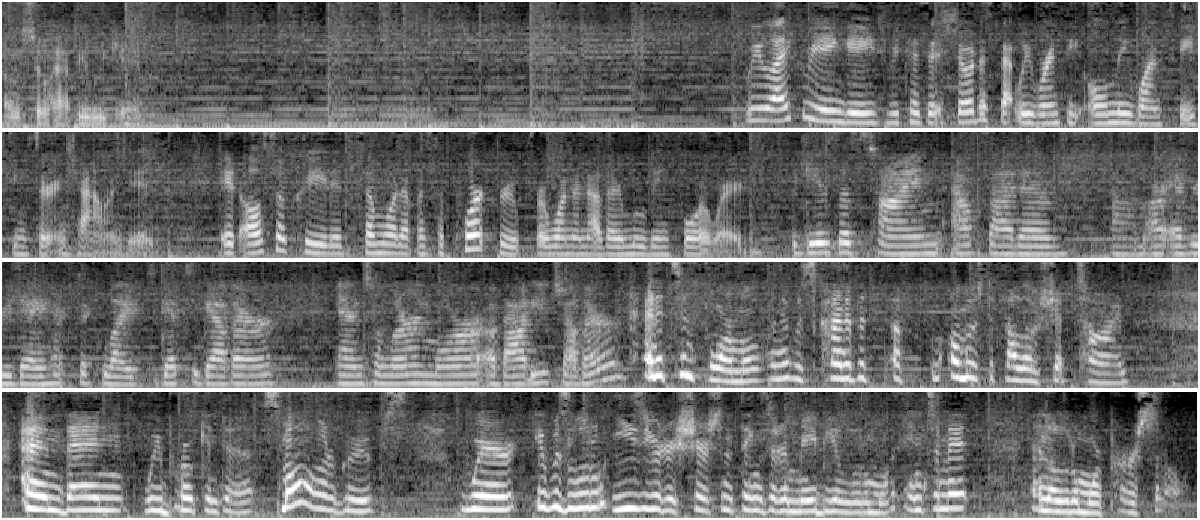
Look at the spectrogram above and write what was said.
I'm so happy we came. We like Reengage because it showed us that we weren't the only ones facing certain challenges. It also created somewhat of a support group for one another moving forward. It gives us time outside of um, our everyday hectic life to get together and to learn more about each other. And it's informal, and it was kind of a, a, almost a fellowship time. And then we broke into smaller groups where it was a little easier to share some things that are maybe a little more intimate and a little more personal.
